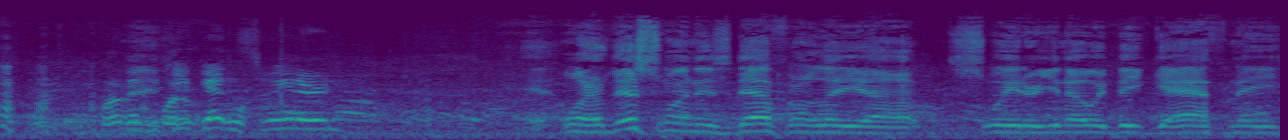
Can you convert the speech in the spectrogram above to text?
Does it keep getting sweeter? Well, this one is definitely uh, sweeter. You know, we beat Gaffney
